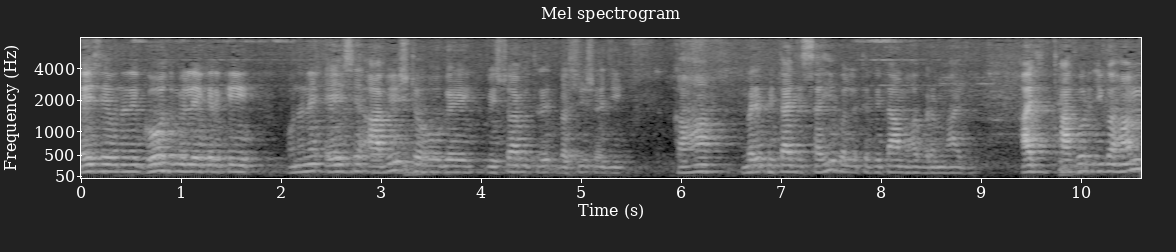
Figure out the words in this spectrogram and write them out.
ऐसे उन्होंने गोद में लेकर के उन्होंने ऐसे आविष्ट हो गए विश्वामित्र वशिष्ठ जी। कहाँ? मेरे पिताजी सही बोले थे, पितामह ब्रह्मा जी। आज ठाकुर जी को हम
